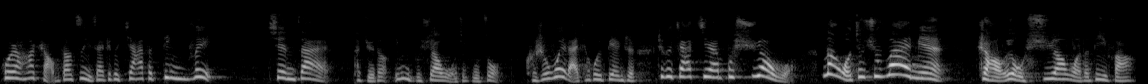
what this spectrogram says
会让他找不到自己在这个家的定位。现在他觉得，诶，你不需要我就不做。可是未来他会变成，这个家既然不需要我，那我就去外面找有需要我的地方。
